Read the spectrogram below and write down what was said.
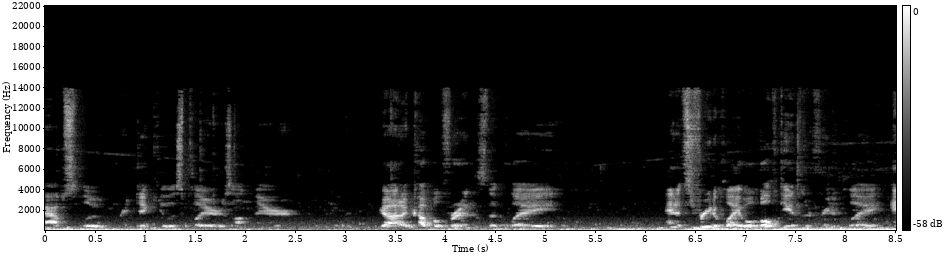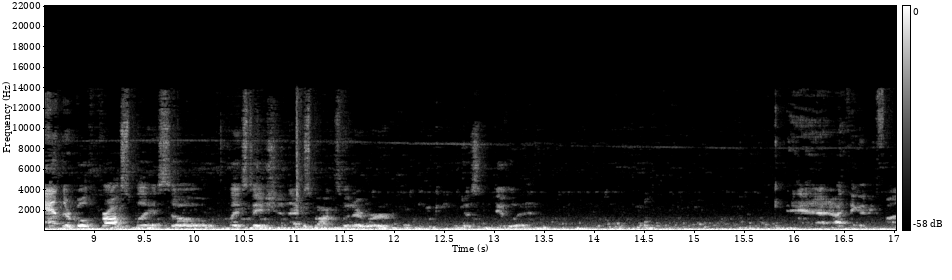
absolute ridiculous players on there. Got a couple friends that play, and it's free to play. Well, both games are free to play, and they're both cross play. So PlayStation, Xbox, whatever, you can just do it. And I think it'd be fun.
